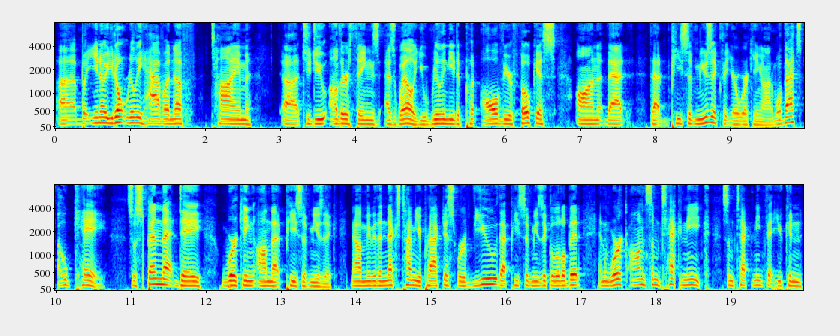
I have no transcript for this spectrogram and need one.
Uh, but you know, you don't really have enough time uh, to do other things as well. You really need to put all of your focus on that that piece of music that you're working on. Well, that's okay. So spend that day working on that piece of music. Now, maybe the next time you practice, review that piece of music a little bit and work on some technique, some technique that you can,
